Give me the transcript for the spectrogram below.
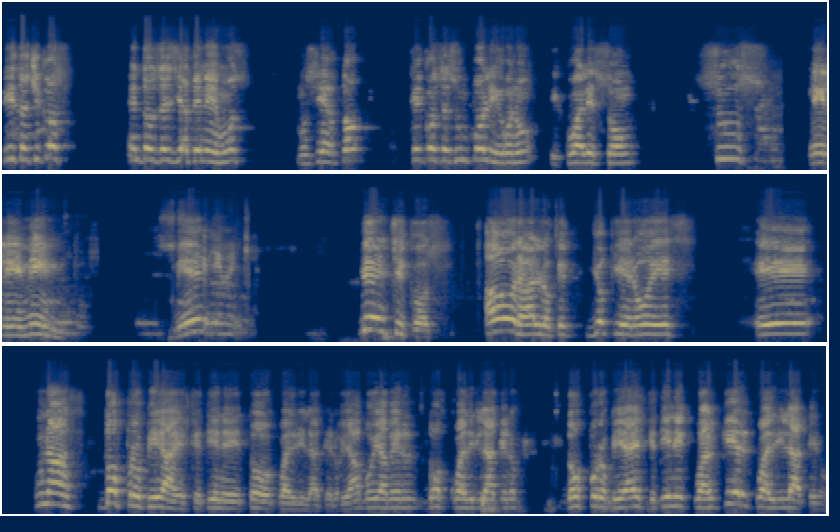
¿Listo, chicos? Entonces ya tenemos, ¿no es cierto?, qué cosa es un polígono y cuáles son sus elementos. Bien. Bien, chicos. Ahora lo que yo quiero es eh, unas dos propiedades que tiene todo cuadrilátero. Ya voy a ver dos cuadriláteros, dos propiedades que tiene cualquier cuadrilátero.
